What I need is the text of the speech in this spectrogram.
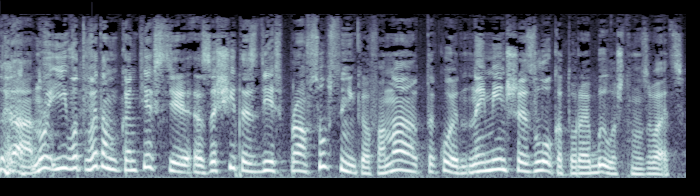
Да, ну и вот в этом контексте защита здесь прав собственников, она такое наименьшее зло, которое было, что называется.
